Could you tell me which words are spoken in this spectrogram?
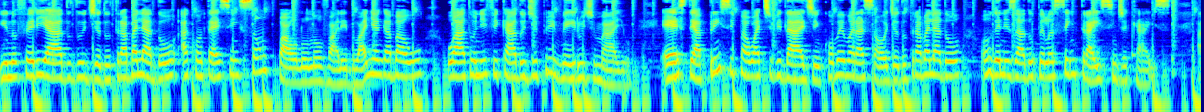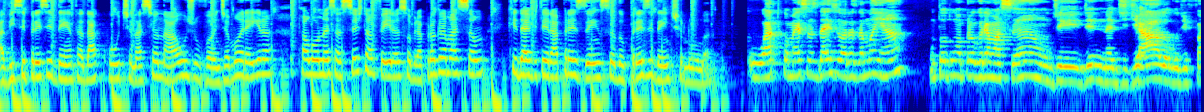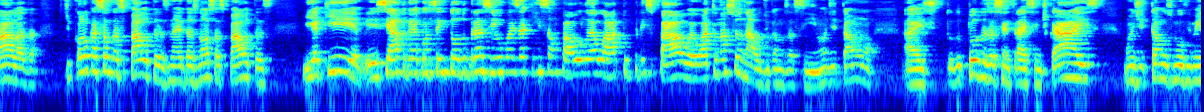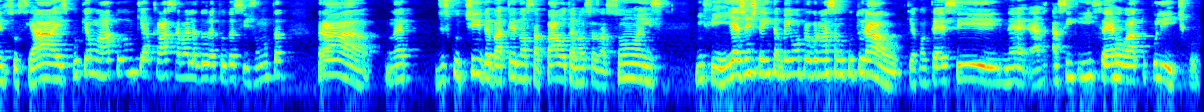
E no feriado do Dia do Trabalhador acontece em São Paulo, no Vale do Anhangabaú, o ato unificado de 1 de maio. Esta é a principal atividade em comemoração ao Dia do Trabalhador organizado pelas centrais sindicais. A vice-presidenta da CUT Nacional, Juvândia Moreira, falou nesta sexta-feira sobre a programação que deve ter a presença do presidente Lula. O ato começa às 10 horas da manhã com toda uma programação de, de, né, de diálogo, de fala, de colocação das pautas, né, das nossas pautas. E aqui, esse ato vai acontecer em todo o Brasil, mas aqui em São Paulo é o ato principal, é o ato nacional, digamos assim, onde estão as, todas as centrais sindicais, onde estão os movimentos sociais, porque é um ato em que a classe trabalhadora toda se junta para né, discutir, debater nossa pauta, nossas ações, enfim, e a gente tem também uma programação cultural, que acontece né, assim que encerra o ato político.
